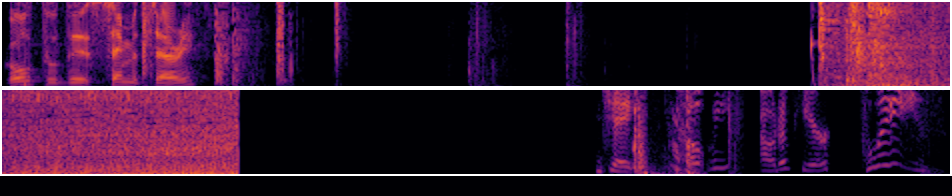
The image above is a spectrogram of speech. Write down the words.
Go to the cemetery. Jake, help me out of here, please.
